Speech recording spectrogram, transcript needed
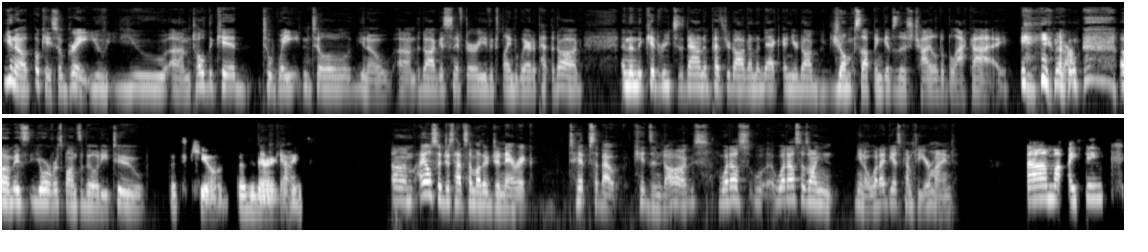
you know, okay, so great. You you um, told the kid to wait until you know um, the dog is sniffed or You've explained where to pet the dog, and then the kid reaches down and pets your dog on the neck, and your dog jumps up and gives this child a black eye. you know, yeah. um, it's your responsibility too. That's cute. That's very nice. Um, I also just have some other generic tips about kids and dogs. What else? What else is on? You know, what ideas come to your mind? Um, I think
